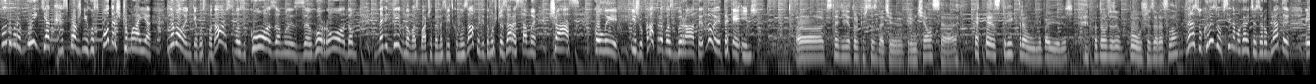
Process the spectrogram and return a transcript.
Володимире, ви як справжній господар, що має немаленьке господарство з козами, з городом. Навіть дивно вас бачити на світському заході, тому що зараз саме час, коли і жука треба збирати, ну і таке інше. А, Кстати, я только что с дачи примчался. Стриг траву, не поверишь. Потому что по уши заросла. Зараз у кризу всі намагаються заробляти е,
